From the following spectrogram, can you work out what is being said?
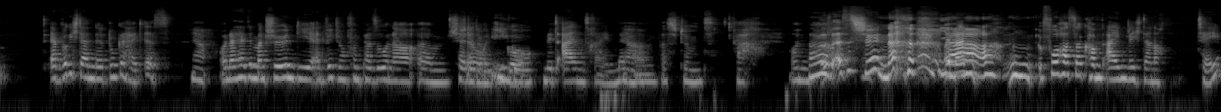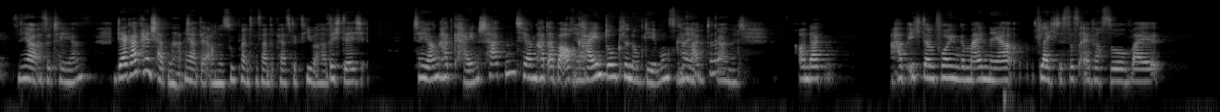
er wirklich da in der Dunkelheit ist. Ja. Und dann hätte man schön die Entwicklung von Persona, ähm, Shadow, Shadow und Ego, Ego. mit allen drei Ja, Männern. das stimmt. Ach. Und Ah. es, es ist schön, ne? Ja. Und dann, mh, vor Hossog kommt eigentlich dann noch Tay, ja. also Taeyang, der gar keinen Schatten hat. ja, der auch eine super interessante Perspektive hat. Richtig. Taeyang hat keinen Schatten, Taeyang hat aber auch Ja. keinen dunklen Nee, Umgebungscharakter. gar nicht. Und da habe ich dann vorhin gemeint, naja, vielleicht ist das einfach so, weil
